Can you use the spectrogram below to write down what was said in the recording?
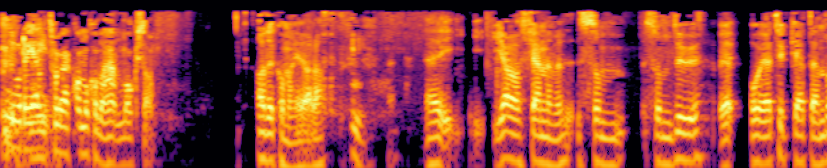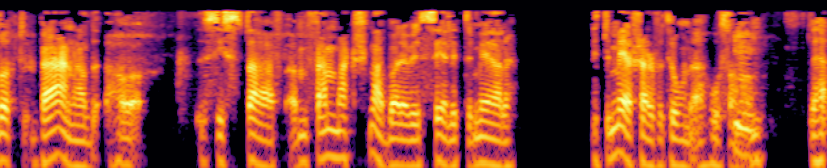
Norén tror jag kommer komma hem också. Ja, det kommer jag göra. Mm. Eh, Jag känner som, som du eh, och jag tycker att ändå att Bernhard har sista fem matcherna börjar vi se lite mer lite mer självförtroende hos honom. Mm. Det,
